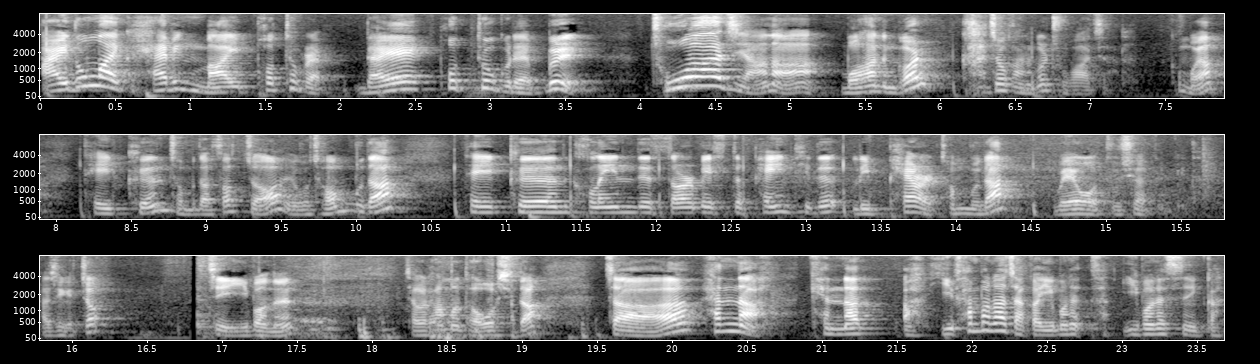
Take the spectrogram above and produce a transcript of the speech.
I don't like having my photograph. 내 포토그래프를 좋아하지 않아. 뭐 하는 걸? 가져가는 걸 좋아하지 않아. 그럼 뭐야? taken 전부 다 썼죠. 이거 전부 다 taken, cleaned, serviced, painted, repair 전부 다 외워 두셔야 됩니다. 아시겠죠? 2번은 자, 그럼 한번 더 봅시다. 자, 한나 cannot 아, 이 3번 하자. 아까 2번 했, 2번 했으니까.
